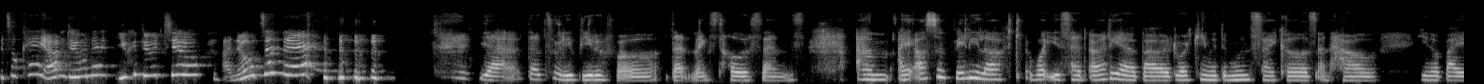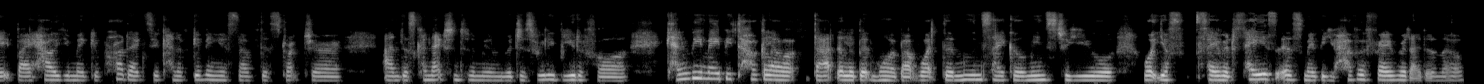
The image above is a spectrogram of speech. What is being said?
it's okay i'm doing it. You can do it too. I know it's in there yeah, that's really beautiful. That makes total sense. Um, I also really loved what you said earlier about working with the moon cycles and how you know by by how you make your products you're kind of giving yourself this structure and this connection to the moon which is really beautiful. Can we maybe talk about that a little bit more about what the moon cycle means to you what your f- favorite phase is? Maybe you have a favorite i don't know.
